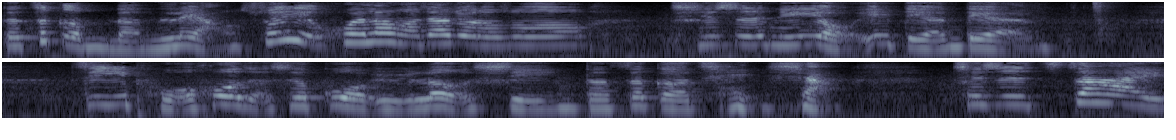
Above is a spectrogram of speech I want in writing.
的这个能量，所以会让人家觉得说。其实你有一点点鸡婆，或者是过于热心的这个倾向。其实在，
